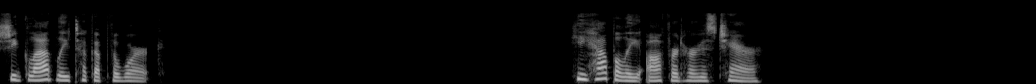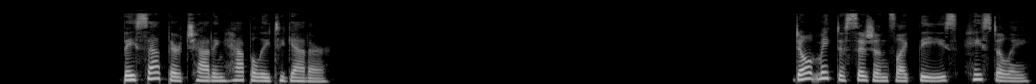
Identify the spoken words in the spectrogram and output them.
She gladly took up the work. He happily offered her his chair. They sat there chatting happily together. Don't make decisions like these hastily.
